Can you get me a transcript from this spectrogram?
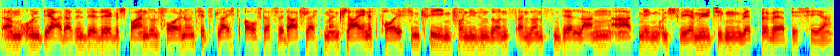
Ähm, und ja, da sind wir sehr gespannt und freuen uns jetzt gleich drauf, dass wir da vielleicht mal ein kleines Päuschen kriegen von diesem sonst ansonsten sehr langatmigen und schwermütigen Wettbewerb bisher.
